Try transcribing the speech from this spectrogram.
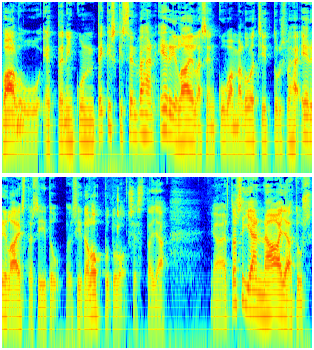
valuu, että niin kun tekisikin sen vähän eri lailla sen kuvan. Mä luulen, että siitä tulisi vähän erilaista siitä, siitä lopputuloksesta ja ja tosi jännä ajatus.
